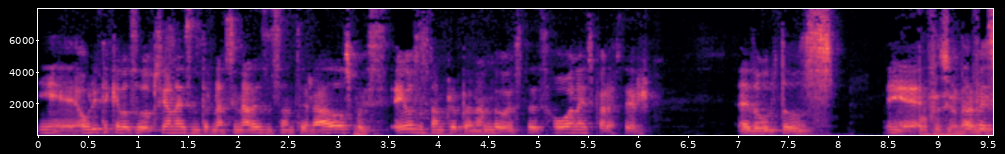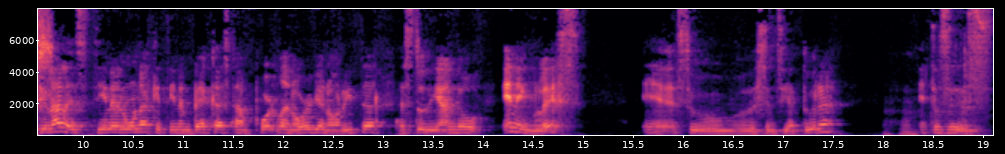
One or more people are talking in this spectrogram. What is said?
Eh, ahorita que las adopciones internacionales están cerrados, pues ellos están preparando a estos jóvenes para ser adultos eh, Profesionales. profesionales. Tienen una que tienen beca, está en Portland, Oregon ahorita, estudiando en inglés eh, su licenciatura. Entonces,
